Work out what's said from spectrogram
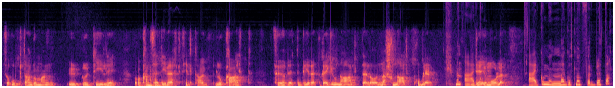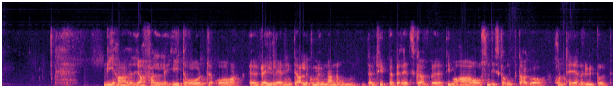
så oppdager man utbrudd tidlig og kan sette i verk tiltak lokalt før dette blir et regionalt eller nasjonalt problem. Er, det er jo målet. Er kommunene godt nok forberedt, da? Vi har iallfall gitt råd og eh, veiledning til alle kommunene om den type beredskap eh, de må ha, og hvordan de skal oppdage og håndtere utbrudd.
